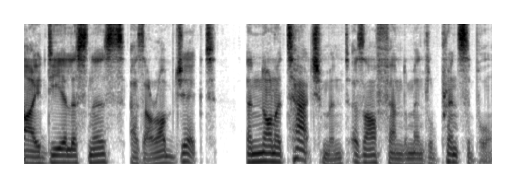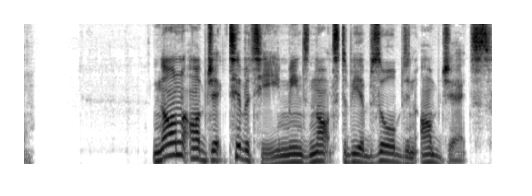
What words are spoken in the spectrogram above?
idealessness as our object, and non attachment as our fundamental principle. Non objectivity means not to be absorbed in objects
